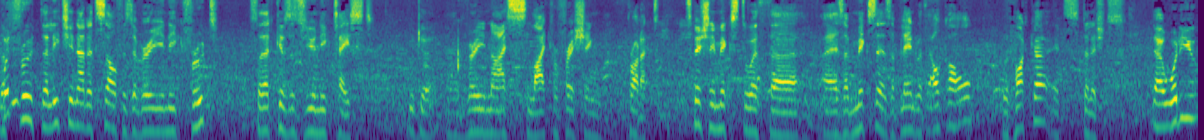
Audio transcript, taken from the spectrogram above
The fruit, the lychee nut itself, is a very unique fruit, so that gives it a unique taste. Okay. A very nice, light, refreshing product, especially mixed with uh, as a mixer, as a blend with alcohol, with vodka. It's delicious. Now, what do you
